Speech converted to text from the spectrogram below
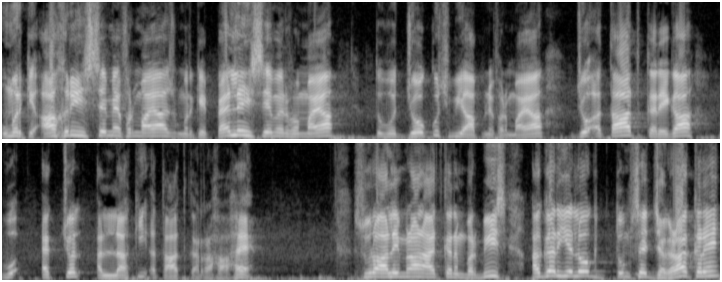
उम्र के आखिरी हिस्से में फरमाया उम्र के पहले हिस्से में फरमाया तो वो जो कुछ भी आपने फरमाया जो अतात करेगा वो एक्चुअल अल्लाह की अतात कर रहा है। सूरा आल इमरान आयत का नंबर 20 अगर ये लोग तुमसे झगड़ा करें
